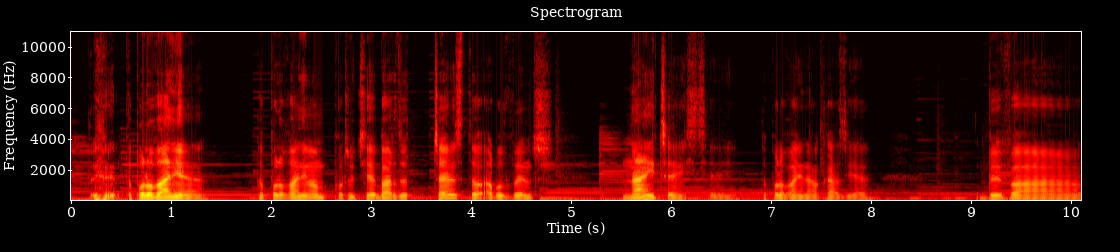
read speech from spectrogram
To polowanie, to polowanie mam poczucie bardzo często, albo wręcz najczęściej, to polowanie na okazję, bywa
